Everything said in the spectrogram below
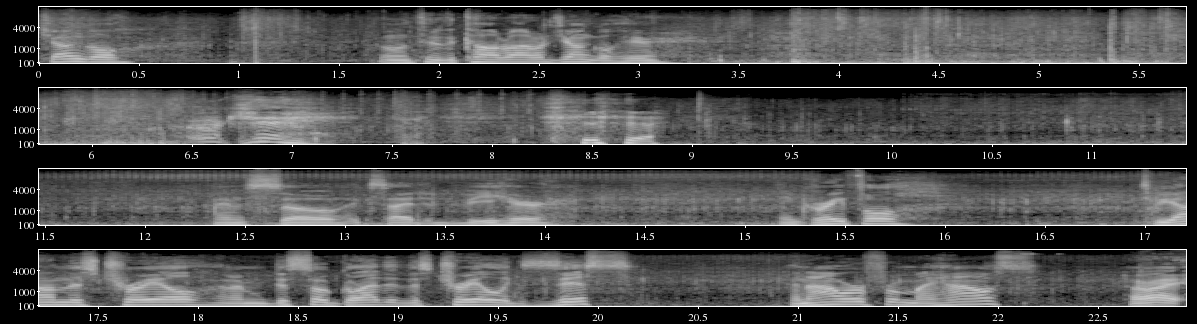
Jungle. Going through the Colorado jungle here. Okay. yeah. I'm so excited to be here and grateful to be on this trail and I'm just so glad that this trail exists an hour from my house. All right,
